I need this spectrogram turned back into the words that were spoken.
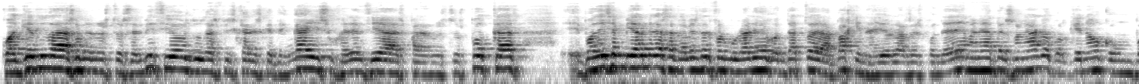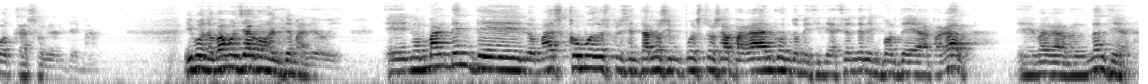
Cualquier duda sobre nuestros servicios, dudas fiscales que tengáis, sugerencias para nuestros podcasts, eh, podéis enviármelas a través del formulario de contacto de la página y os las responderé de manera personal o, por qué no, con un podcast sobre el tema. Y bueno, vamos ya con el tema de hoy. Eh, normalmente lo más cómodo es presentar los impuestos a pagar con domiciliación del importe a pagar, eh, valga la redundancia.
